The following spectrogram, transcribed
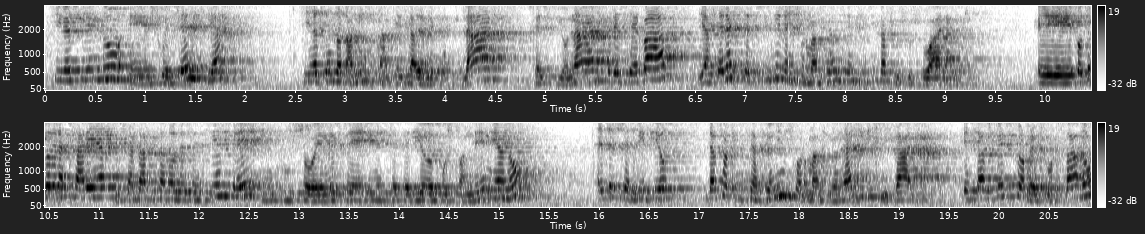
sigue siendo eh, su esencia, sigue siendo la misma, que es la de recopilar, gestionar, preservar y hacer accesible la información científica a sus usuarios. Eh, otra de las tareas que se han realizado desde siempre, incluso en este, en este periodo post-pandemia, ¿no? es el servicio de alfabetización informacional y digital. Este aspecto reforzado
